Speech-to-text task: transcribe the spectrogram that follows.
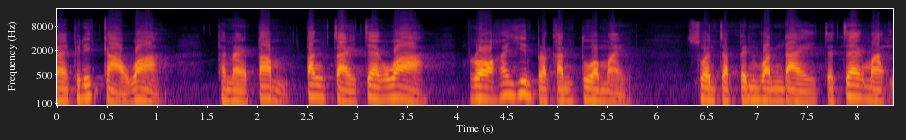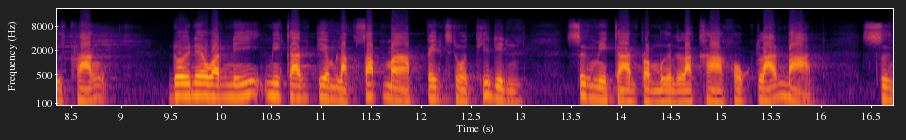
นายพินิจกล่าวว่า ทนายตั้มตั้งใจแจ้งว่า รอให้ยื่นประกันตัวใหม่ ส่วนจะเป็นวันใดจะแจ้งมาอีกครั้ง โดยในวันนี้มีการเตรียมหลักทรัพย์มาเป็นโฉนดที่ดิน ซึ่งมีการประเมินราคา 6 ล้านบาท ซึ่ง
